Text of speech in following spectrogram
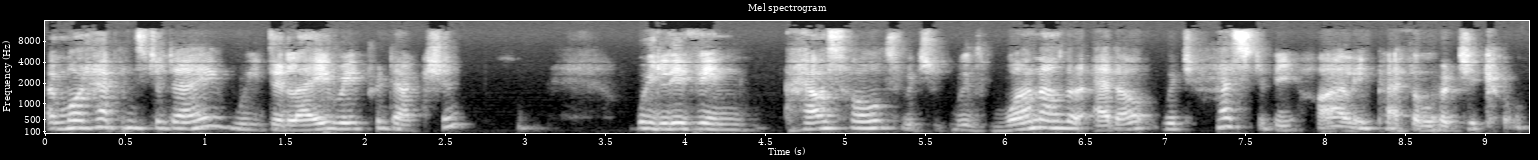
And what happens today? We delay reproduction. We live in households which with one other adult, which has to be highly pathological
